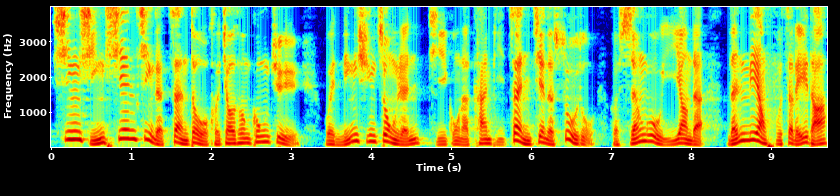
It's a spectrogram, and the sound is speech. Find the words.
新型先进的战斗和交通工具，为宁勋众人提供了堪比战舰的速度和生物一样的能量辐射雷达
